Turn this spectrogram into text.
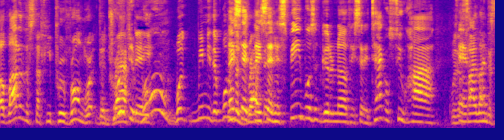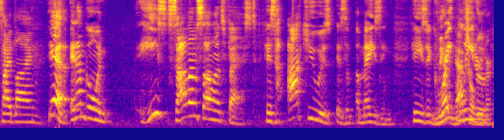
a lot of the stuff he proved wrong. The draft it day. wrong. What, we mean, the, what They was the said draft they day? said his speed wasn't good enough. They said his tackles too high. was it sideline to sideline? Yeah, and I'm going. He's sideline to sideline's fast. His IQ is is amazing. He's a great leader, leader.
